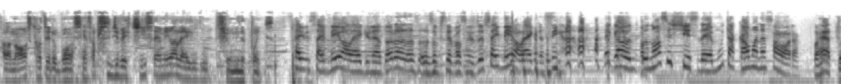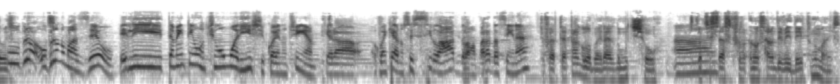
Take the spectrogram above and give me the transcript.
falar, nossa, que roteiro bom, assim, é só pra se divertir e sair meio alegre do filme depois. Sai, sai meio alegre, né? Adoro as, as observações dele. Sai meio alegre, assim. Legal, eu- não assisti esse daí. É muita calma nessa hora, correto? Dois. O Bruno, o Bruno Mazeu, ele também tem um, tinha um humorístico aí, não tinha? Que era. Como é que é? Não sei se cilada, uma parada assim, né? Que foi até pra Globo, ele era do Multishow. Ah, Tanto sucesso que foi- lançaram DVD e tudo mais.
